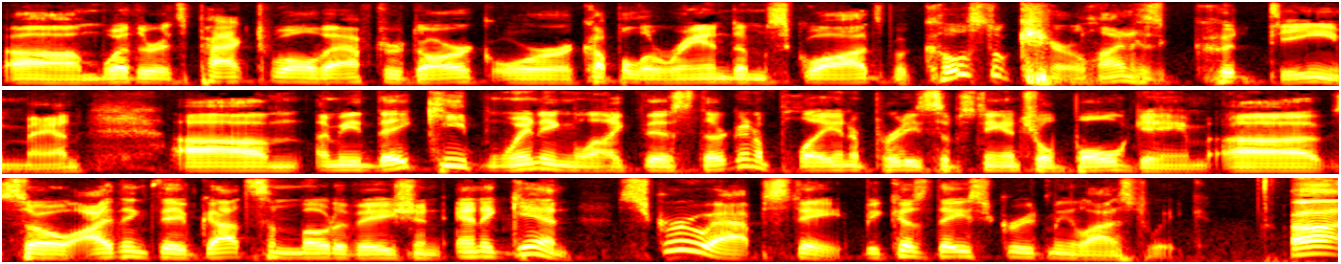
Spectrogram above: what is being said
um, whether it's Pac 12 after dark or a couple of random squads. But Coastal Carolina is a good team, man. Um, I mean, they keep winning like this. They're going to play in a pretty substantial bowl game. Uh, so I think they've got some motivation. And again, screw App State because they screwed me last week. Uh,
